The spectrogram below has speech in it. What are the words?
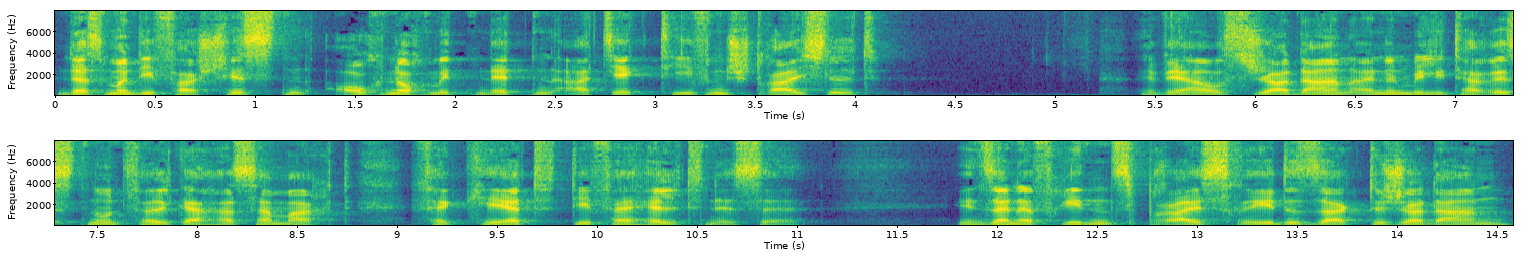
dass man die Faschisten auch noch mit netten Adjektiven streichelt? Wer aus Jardin einen Militaristen und Völkerhasser macht, verkehrt die Verhältnisse. In seiner Friedenspreisrede sagte Jardin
